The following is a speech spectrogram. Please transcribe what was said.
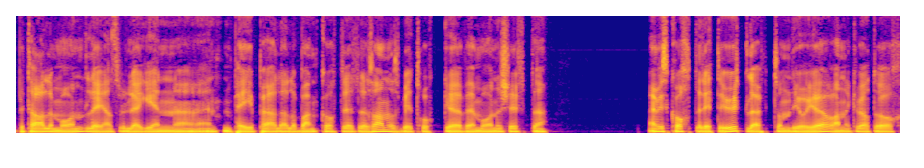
betaler månedlig, altså du legger inn eh, enten PayPal eller bankkortet ditt, eller sånn, og så blir det trukket ved månedsskiftet. Men hvis kortet ditt er utløpt, som det jo gjør annethvert år,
